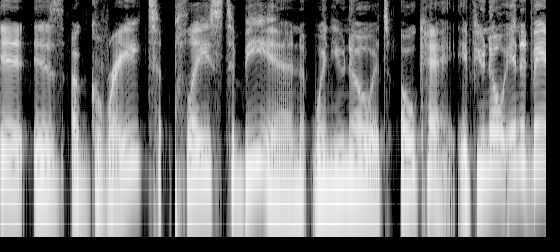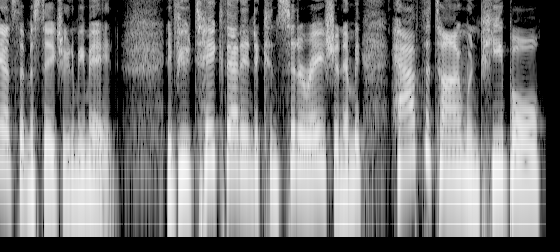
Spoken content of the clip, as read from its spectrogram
It is a great place to be in when you know it's okay. If you know in advance that mistakes are going to be made, if you take that into consideration, I mean, half the time when people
